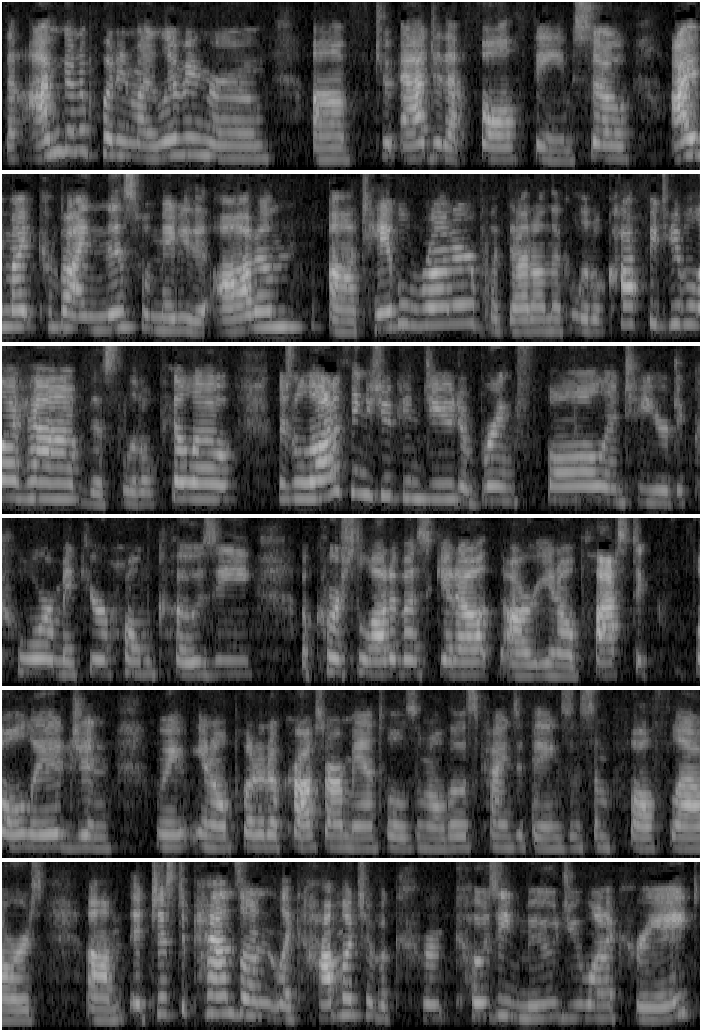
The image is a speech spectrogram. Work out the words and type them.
that I'm going to put in my living room uh, to add to that fall theme. So I might combine this with maybe the autumn uh, table runner, put that on the little coffee table I have, this little pillow. There's a lot of things you can do to bring fall into your decor, make your home cozy. Of course, a lot of us get out our, you know, plastic foliage and we you know put it across our mantles and all those kinds of things and some fall flowers. Um, it just depends on like how much of a cozy mood you want to create.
